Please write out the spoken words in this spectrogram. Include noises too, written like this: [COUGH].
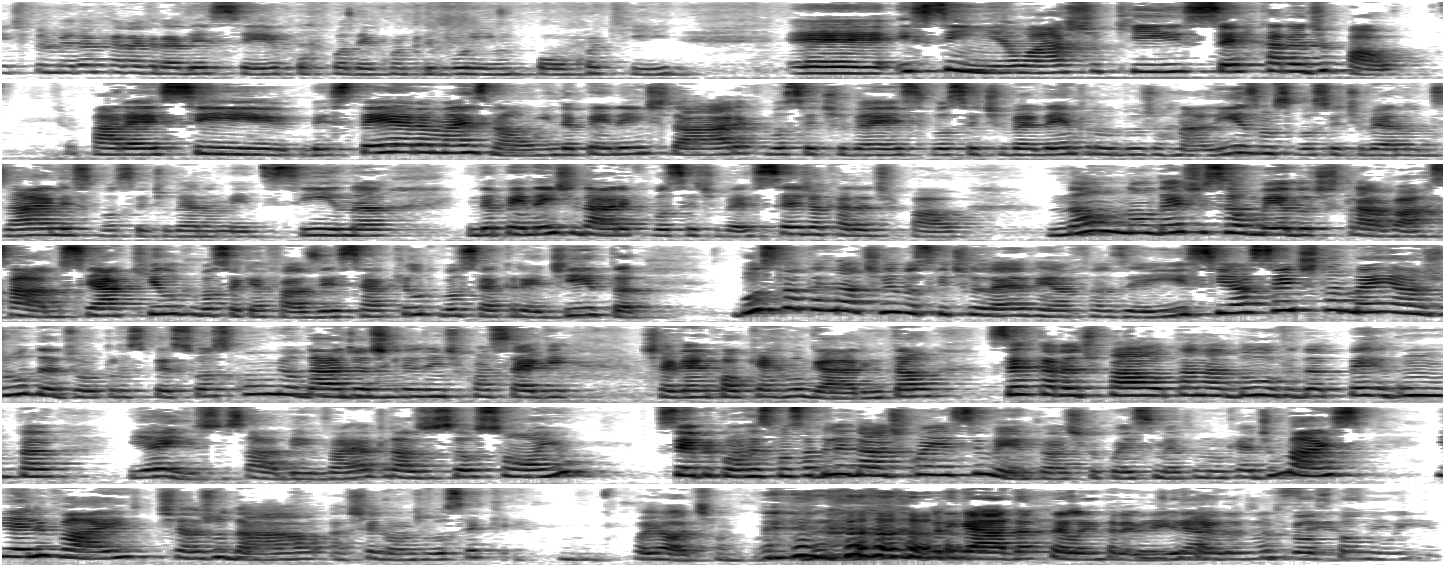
Gente, primeiro eu quero agradecer por poder contribuir um pouco aqui. É, e sim, eu acho que ser cara de pau parece besteira, mas não. Independente da área que você tiver, se você estiver dentro do jornalismo, se você estiver no design, se você estiver na medicina, independente da área que você tiver, seja cara de pau. Não, não deixe seu medo te travar, sabe? Se é aquilo que você quer fazer, se é aquilo que você acredita, busque alternativas que te levem a fazer isso e aceite também a ajuda de outras pessoas. Com humildade, uhum. acho que a gente consegue chegar em qualquer lugar. Então, ser cara de pau, tá na dúvida, pergunta. E é isso, sabe? Vai atrás do seu sonho, sempre com responsabilidade e conhecimento. Eu acho que o conhecimento nunca é demais e ele vai te ajudar a chegar onde você quer. Foi ótimo. [LAUGHS] Obrigada pela entrevista. Obrigada, a gente gostou muito.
